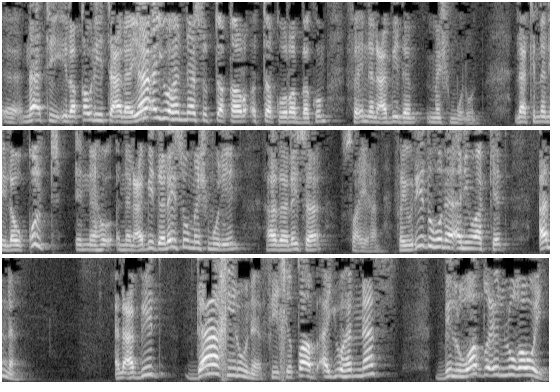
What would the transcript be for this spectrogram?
آه، نأتي إلى قوله تعالى يا أيها الناس اتقوا ربكم فإن العبيد مشمولون. لكنني لو قلت إنه إن العبيد ليسوا مشمولين هذا ليس صحيحا. فيريد هنا أن يؤكد أن العبيد داخلون في خطاب أيها الناس بالوضع اللغوي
